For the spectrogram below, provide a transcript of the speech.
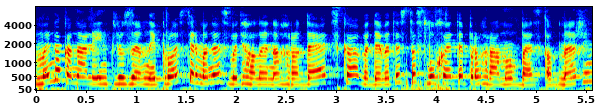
Ми на каналі Інклюзивний простір. Мене звуть Галина Гродецька. Ви дивитесь та слухаєте програму без обмежень.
